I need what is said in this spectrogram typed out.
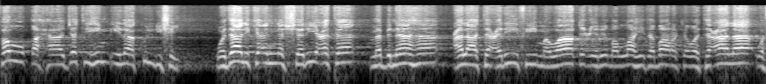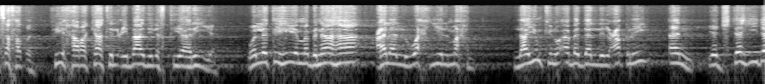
فوق حاجتهم إلى كل شيء. وذلك أن الشريعة مبناها على تعريف مواقع رضا الله تبارك وتعالى وسخطه في حركات العباد الاختيارية والتي هي مبناها على الوحي المحض. لا يمكن أبدا للعقل أن يجتهد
